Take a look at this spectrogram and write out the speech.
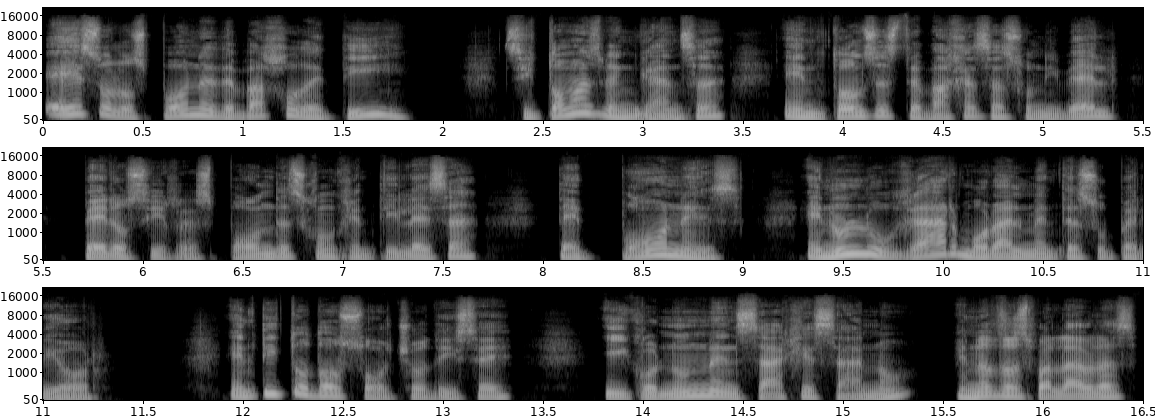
eso los pone debajo de ti. Si tomas venganza, entonces te bajas a su nivel, pero si respondes con gentileza, te pones en un lugar moralmente superior. En Tito 2.8 dice, y con un mensaje sano, en otras palabras,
